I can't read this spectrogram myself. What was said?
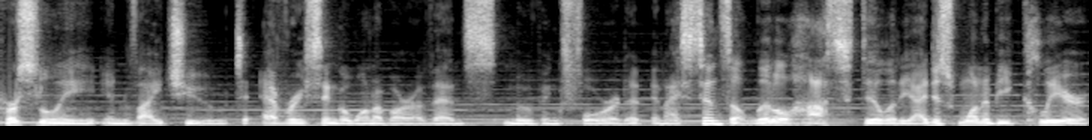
personally invite you to every single one of our events moving forward. And I sense a little hostility. I just want to be clear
